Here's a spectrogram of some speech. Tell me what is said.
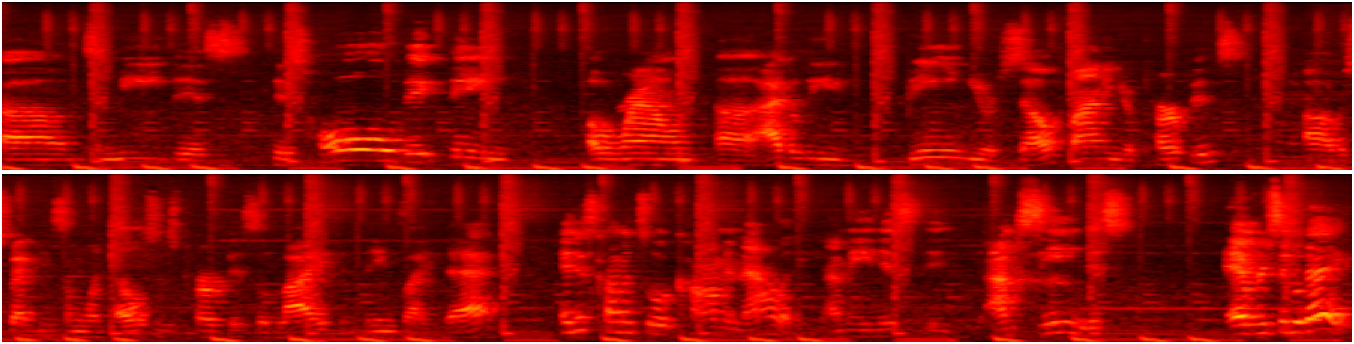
um, to me this this whole big thing around. Uh, I believe being yourself, finding your purpose, uh, respecting someone else's purpose of life, and things like that, and just coming to a commonality. I mean, it's it, I'm seeing this every single day.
